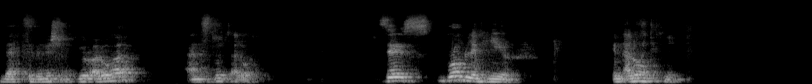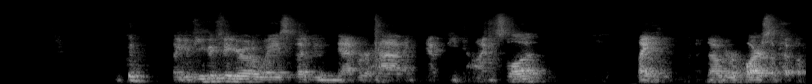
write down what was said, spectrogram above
the explanation of pure Aloha and slotted Aloha. There is problem here in Aloha technique. Okay. Like if you could figure out a way so that you never have an empty time slot, like that would require some type of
